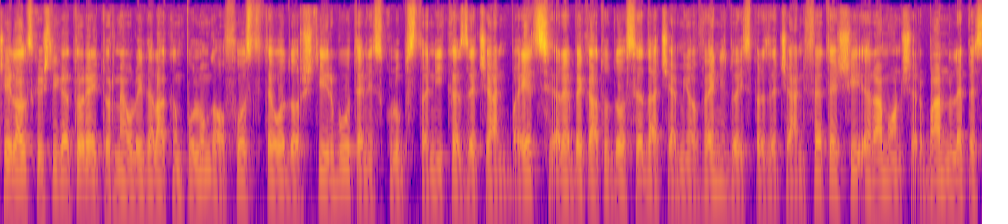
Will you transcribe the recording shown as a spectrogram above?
Ceilalți câștigători ai turneului de la Câmpul Lung au fost Teodor Știrbu, tenis club Stănică 10 ani băieți, Rebecca Tudose, Dacia Mioveni 12 ani fete și Ramon Șerban, LPS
